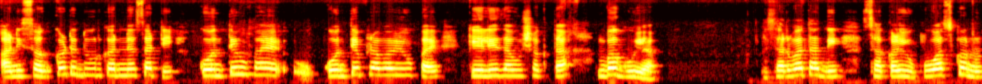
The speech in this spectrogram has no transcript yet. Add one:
आणि संकट दूर करण्यासाठी कोणते उपाय कोणते प्रभावी उपाय केले जाऊ शकता? बघूया. सर्वात आधी सकाळी उपवास करून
